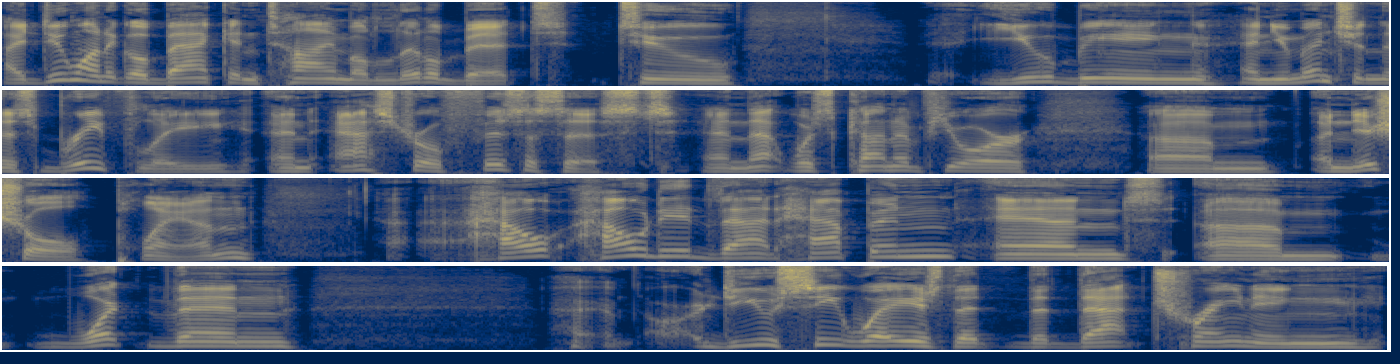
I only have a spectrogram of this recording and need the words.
I do want to go back in time a little bit to you being, and you mentioned this briefly, an astrophysicist, and that was kind of your um, initial plan. How how did that happen, and um, what then? Do you see ways that, that that training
